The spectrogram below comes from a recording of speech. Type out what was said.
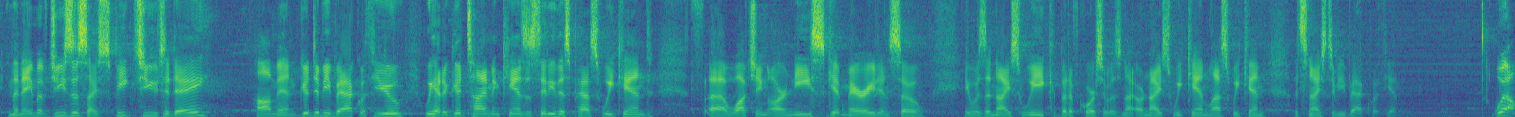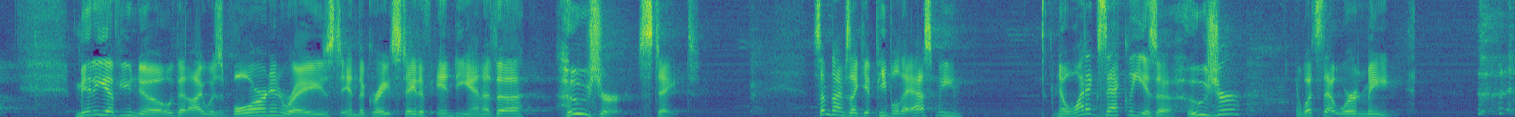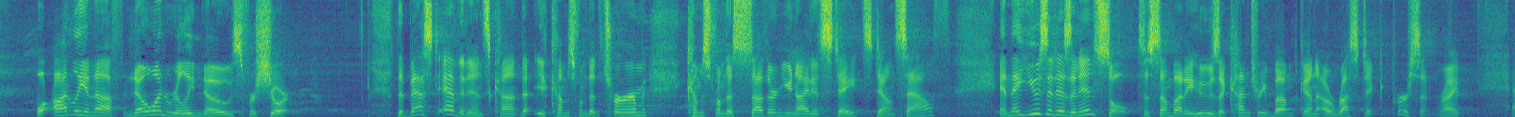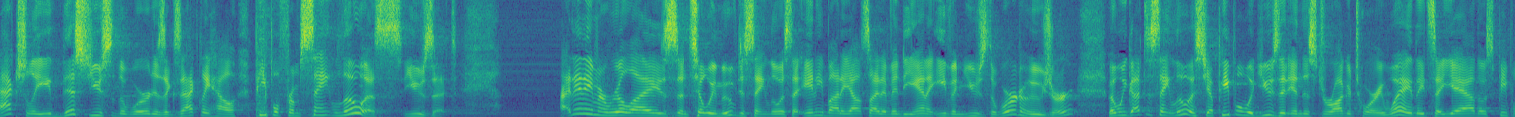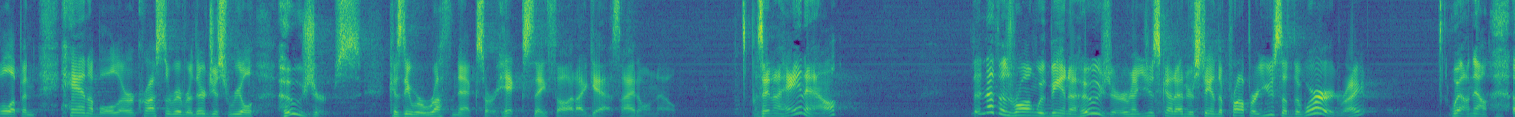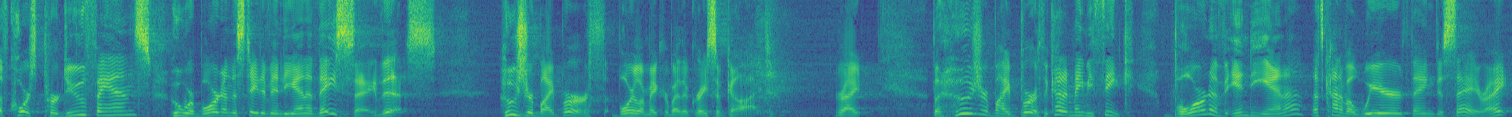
In the name of Jesus, I speak to you today. Amen. Good to be back with you. We had a good time in Kansas City this past weekend uh, watching our niece get married, and so it was a nice week, but of course, it was a nice weekend last weekend. It's nice to be back with you. Well, many of you know that I was born and raised in the great state of Indiana, the Hoosier state. Sometimes I get people to ask me, now, what exactly is a Hoosier? And what's that word mean? Well, oddly enough, no one really knows for sure. The best evidence it comes from the term comes from the southern United States down south, and they use it as an insult to somebody who's a country bumpkin, a rustic person, right? Actually, this use of the word is exactly how people from St. Louis use it. I didn't even realize until we moved to St. Louis that anybody outside of Indiana even used the word Hoosier. But when we got to St. Louis, yeah, people would use it in this derogatory way. They'd say, yeah, those people up in Hannibal or across the river, they're just real Hoosiers because they were roughnecks or hicks, they thought, I guess. I don't know. I now, hey now, nothing's wrong with being a Hoosier. Now, you just got to understand the proper use of the word, right? Well, now, of course, Purdue fans who were born in the state of Indiana, they say this Hoosier by birth, Boilermaker by the grace of God, right? But Hoosier by birth, it kind of made me think, born of Indiana? That's kind of a weird thing to say, right?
